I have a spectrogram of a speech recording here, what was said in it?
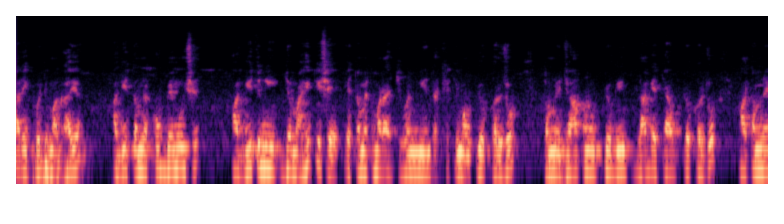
તારી ખોટમાં ઘાયલ. આ ગીત તમને ખૂબ ગમ્યું છે. આ ગીતની જે માહિતી છે એ તમે તમારા જીવનની અંદર ખેતીમાં ઉપયોગ કરજો. તમને જ્યાં પણ ઉપયોગી લાગે ત્યાં ઉપયોગ કરજો. આ તમને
